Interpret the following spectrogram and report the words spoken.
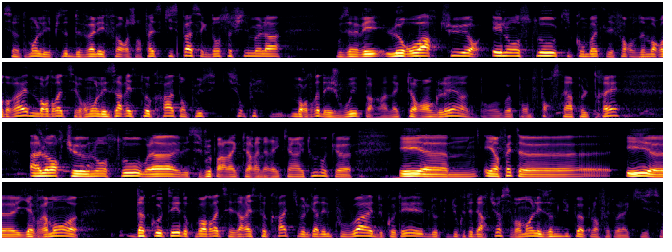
c'est notamment l'épisode de Valley Forge. En fait, ce qui se passe, c'est que dans ce film-là, vous avez le roi Arthur et Lancelot qui combattent les forces de Mordred. Mordred, c'est vraiment les aristocrates en plus, qui sont plus. Mordred est joué par un acteur anglais hein, pour, pour forcer un peu le trait. Alors que Lancelot, voilà, c'est joué par un acteur américain et tout. Donc, euh, et, euh, et en fait, euh, et il y a vraiment. D'un côté, donc Mordred, c'est les aristocrates qui veulent garder le pouvoir, et de côté, du côté d'Arthur, c'est vraiment les hommes du peuple, en fait, voilà, qui se.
